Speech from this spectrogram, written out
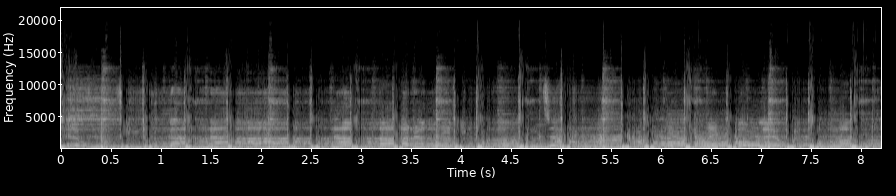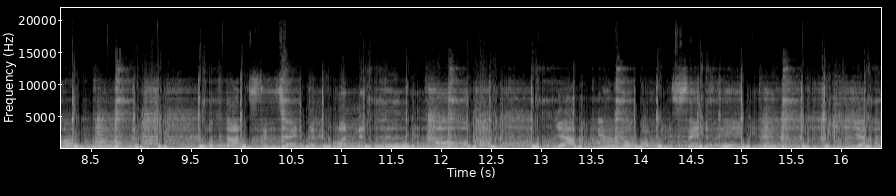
แก้มจิงกันน้ น้ำตารักที่ปากใจไม่พร้อมแล้วทำมาผ่านก็ตัดสินใจเดินวันหนึ่งพออยากเดียวเราก็เป็นเศรษฐีอยาก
